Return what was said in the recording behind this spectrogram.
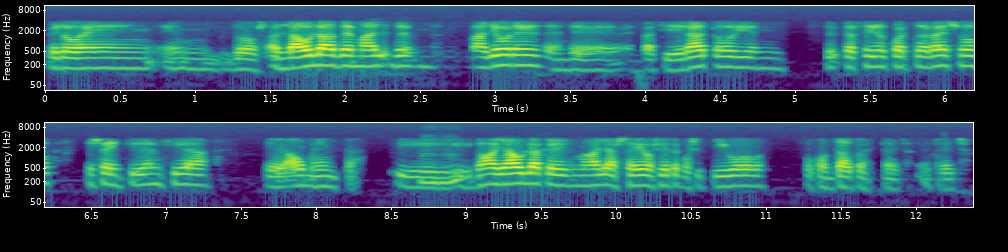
pero en, en, los, en las aulas de, mayores, en, de, bachillerato y en tercero y cuarto de la ESO, esa incidencia eh, aumenta. Y, no hay aula que no haya seis o siete positivos o contactos estrechos.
